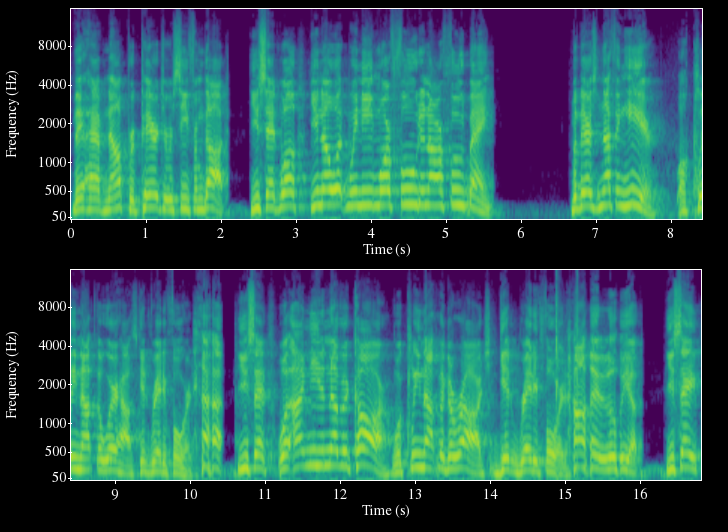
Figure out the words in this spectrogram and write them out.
They have now prepared to receive from God. You said, well, you know what? We need more food in our food bank. But there's nothing here. Well, clean out the warehouse. Get ready for it. you said, well, I need another car. Well, clean out the garage. Get ready for it. Hallelujah. You say,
